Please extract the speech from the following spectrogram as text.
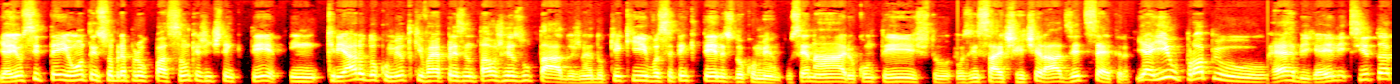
E aí eu citei ontem sobre a preocupação que a gente tem que ter em criar o documento que vai apresentar os resultados, né? Do que, que você tem que ter nesse documento. O cenário, o contexto, os insights retirados, etc. E aí o próprio Herbig, ele cita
